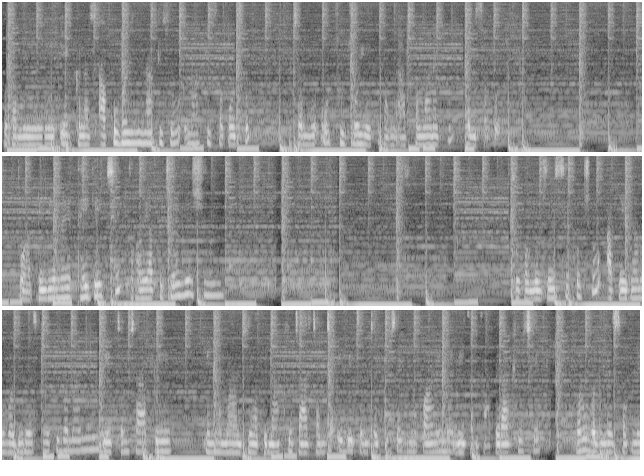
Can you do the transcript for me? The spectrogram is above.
તો તમે એક ગ્લાસ આખું ભરીને શકો નાખી શકો છો. તમને ઓછું જોઈએ તો તમે આ પ્રમાણે પણ કરી શકો છો. તો આપણી બે મિનિટ થઈ ગઈ છે, તો હવે આપણે જોઈ લઈશું. તો તમે જોઈ શકો છો. આપણે ઘણું બધું રસ નથી બનાવ્યું. બે ચમચા આપણે એનામાં જે આપણે નાખ્યું ચાર ચમચા એ બે ચમચા પીસે પાણી ને બે ચમચા આપણે રાખ્યું છે. ઘણું બધું આપણે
